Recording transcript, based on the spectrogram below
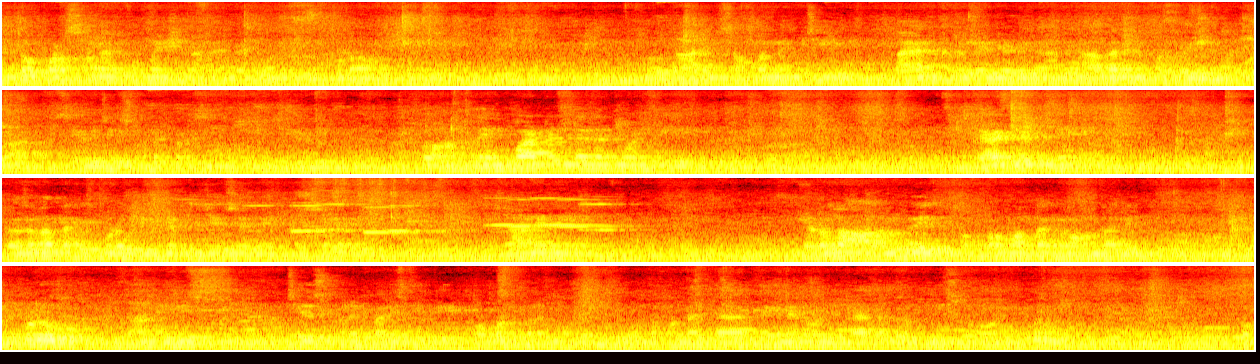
ఎంతో పర్సనల్ ఇన్ఫర్మేషన్ అనేటటువంటిది కూడా ఉంటుంది సో దానికి సంబంధించి బ్యాంక్ రిలేటెడ్ కానీ అదర్ ఇన్ఫర్మేషన్ కూడా సేవ్ చేసుకునే పరిస్థితి సో అంత ఇంపార్టెంట్ అయినటువంటి గ్యాడ్జెట్ని ప్రజలందరికీ కూడా విజ్ఞప్తి చేసేది ఏంటంటే దానిని ఎడల ఆల్వేజ్ అప్రమత్తంగా ఉండాలి. ఎప్పుడు దాన్ని మిస్ చేసుకునే పరిస్థితి పోగొట్టుకునే పరిస్థితి ఉండకుండా తగినటువంటి జాగ్రత్తలు తీసుకోవాలి. సో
